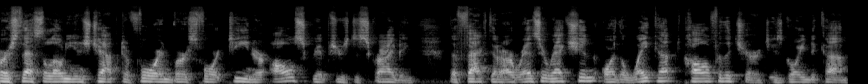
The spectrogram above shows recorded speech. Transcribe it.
1 Thessalonians chapter 4 and verse 14 are all scriptures describing the fact that our resurrection or the wake up call for the church is going to come.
